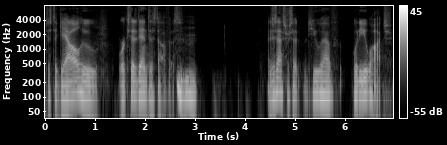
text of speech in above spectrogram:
Just a gal who works at a dentist office. hmm I just asked her, said, "Do you have what do you watch?"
